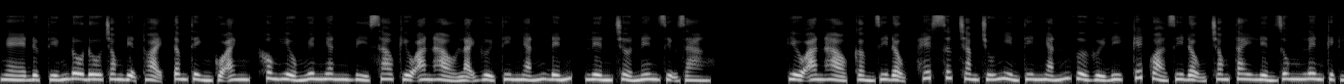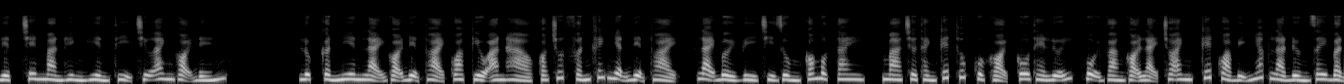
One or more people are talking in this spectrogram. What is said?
Nghe được tiếng đô đô trong điện thoại tâm tình của anh, không hiểu nguyên nhân vì sao Kiều An Hảo lại gửi tin nhắn đến, liền trở nên dịu dàng. Kiều An Hảo cầm di động, hết sức chăm chú nhìn tin nhắn vừa gửi đi, kết quả di động trong tay liền rung lên kịch liệt trên màn hình hiển thị chữ anh gọi đến. Lục Cần Niên lại gọi điện thoại qua Kiều An Hảo có chút phấn khích nhận điện thoại, lại bởi vì chỉ dùng có một tay, mà trở thành kết thúc cuộc gọi cô thè lưỡi, vội vàng gọi lại cho anh, kết quả bị nhắc là đường dây bận,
